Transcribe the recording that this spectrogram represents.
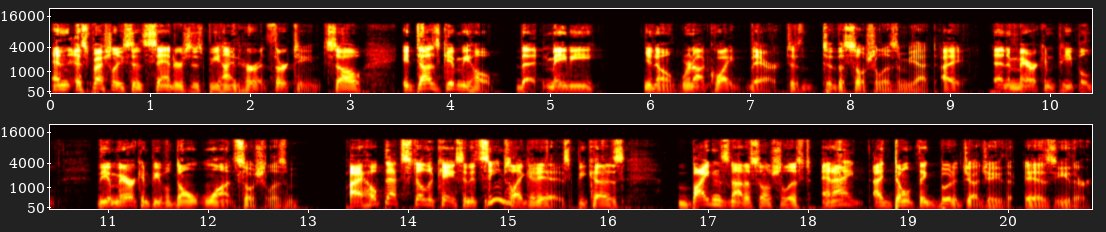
And especially since Sanders is behind her at 13. So it does give me hope that maybe, you know, we're not quite there to to the socialism yet. I and American people the American people don't want socialism. I hope that's still the case and it seems like it is because Biden's not a socialist and I I don't think Buttigieg either is either.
